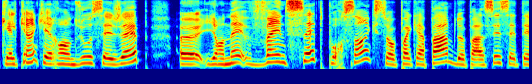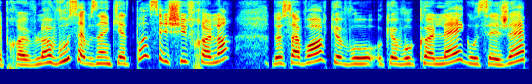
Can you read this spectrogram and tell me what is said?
quelqu'un qui est rendu au cégep, euh, il y en a 27% qui sont pas capables de passer cette épreuve-là. Vous, ça vous inquiète pas, ces chiffres-là, de savoir que vos, que vos collègues au cégep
